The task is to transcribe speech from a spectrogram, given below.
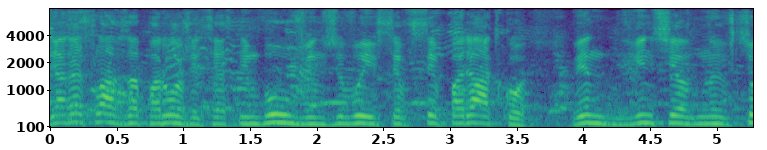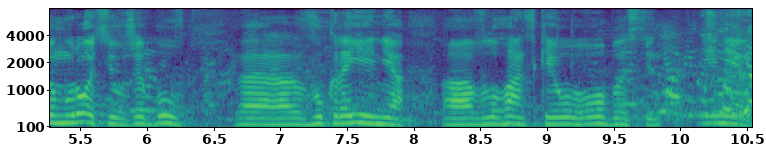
Ярослав Запорожець, я з ним був, він живий, все, все в порядку. Він, він ще в цьому році вже був в Україні, е, в Луганській області. Ні, ні.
